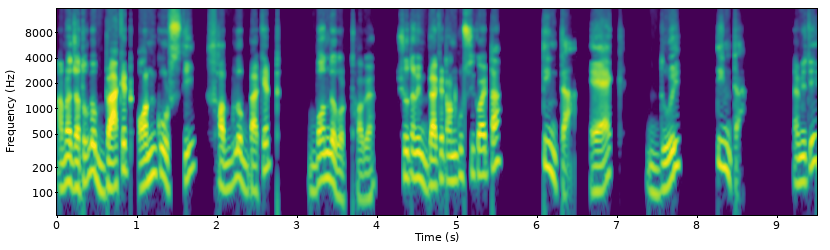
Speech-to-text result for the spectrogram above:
আমরা যতগুলো ব্র্যাকেট অন করছি, সবগুলো ব্র্যাকেট বন্ধ করতে হবে। শুধু আমি ব্র্যাকেট অন করছি কয়টা? তিনটা। এক দুই, তিনটা। আমি যদি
